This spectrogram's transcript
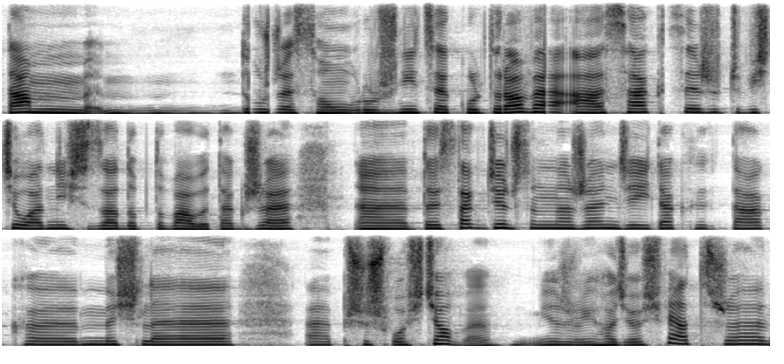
tam mm, duże są różnice kulturowe, a saksy rzeczywiście ładnie się zaadoptowały. Także e, to jest tak wdzięczne narzędzie i tak, tak e, myślę przyszłościowe, jeżeli chodzi o świat, że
